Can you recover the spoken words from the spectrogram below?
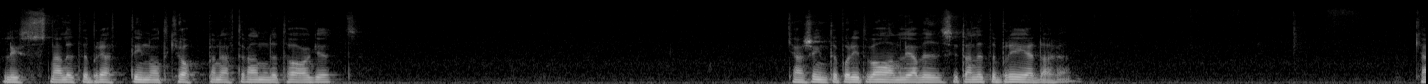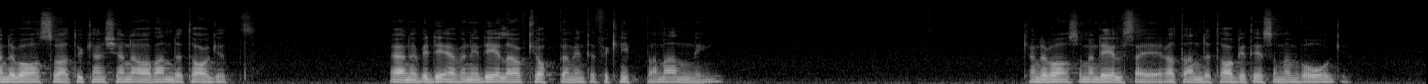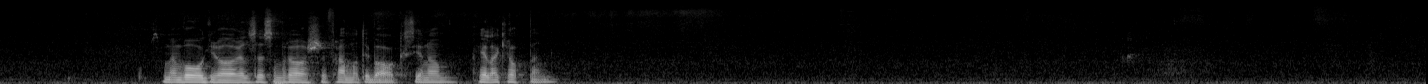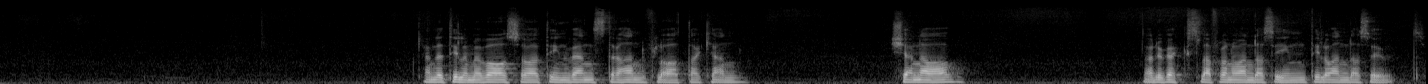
Lyssna lite brett inåt kroppen efter andetaget. Kanske inte på ditt vanliga vis utan lite bredare. Kan det vara så att du kan känna av andetaget även i delar av kroppen vi inte förknippar med andning? Kan det vara som en del säger att andetaget är som en våg? Som en vågrörelse som rör sig fram och tillbaks genom hela kroppen. Kan det till och med vara så att din vänstra handflata kan känna av när du växlar från att andas in till att andas ut.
